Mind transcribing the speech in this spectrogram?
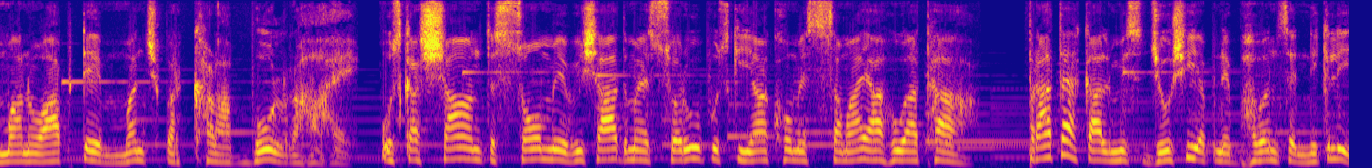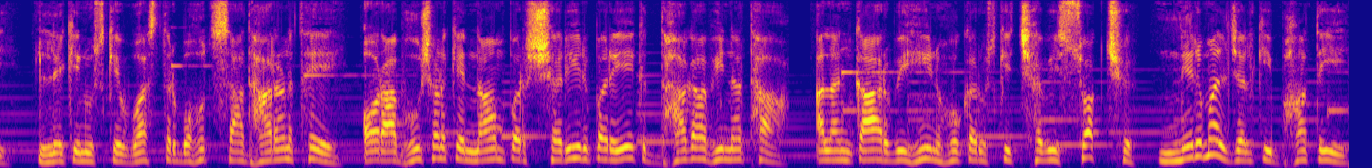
मानो आपटे मंच पर खड़ा बोल रहा है। उसका शांत सौम्य विषादमय स्वरूप उसकी आँखों में समाया हुआ था। प्रातः काल मिस जोशी अपने भवन से निकली, लेकिन उसके वस्त्र बहुत साधारण थे और आभूषण के नाम पर शरीर पर एक धागा भी न था। अलंकार विहीन होकर उसकी छवि स्वच्छ, निर्मल जल की भांति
